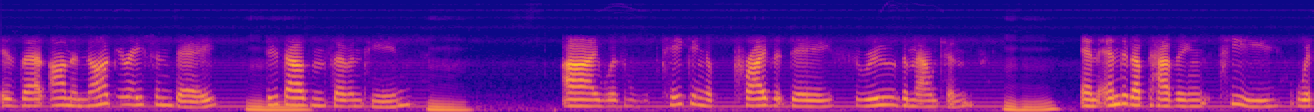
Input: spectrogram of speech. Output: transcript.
is that on Inauguration Day, mm. 2017, mm. I was taking a private day through the mountains. Mm-hmm and ended up having with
